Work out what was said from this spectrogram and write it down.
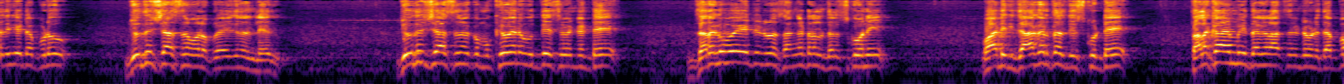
జరిగేటప్పుడు జ్యోతిష్ శాస్త్రం వల్ల ప్రయోజనం లేదు. జ్యోతిష్ శాస్త్రం యొక్క ముఖ్యమైన ఉద్దేశం ఏంటంటే జరగబోయేటటువంటి సంఘటనలు తెలుసుకొని వాటికి జాగ్రత్తలు తీసుకుంటే తలకాయ మీద తగలాల్సినటువంటి దెబ్బ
